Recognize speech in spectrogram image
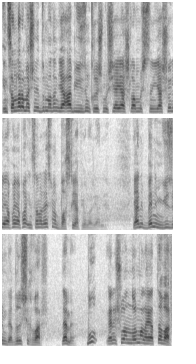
İnsanlar ama şimdi durmadan ya abi yüzün kırışmış ya yaşlanmışsın ya şöyle yapa yapa insana resmen baskı yapıyorlar yani. Yani benim yüzümde kırışık var değil mi? Bu yani şu an normal hayatta var.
